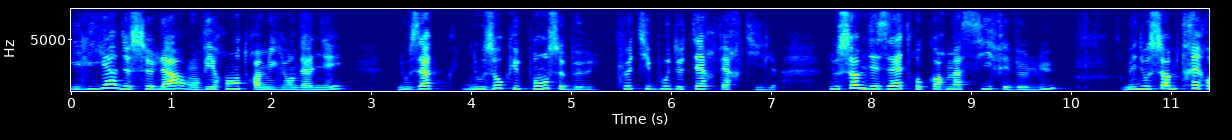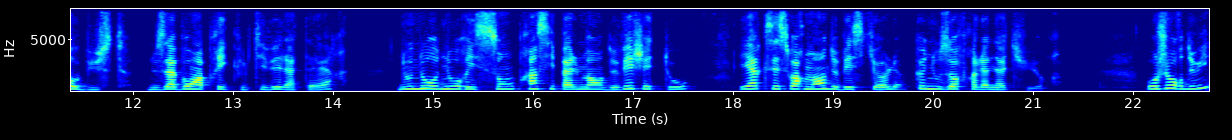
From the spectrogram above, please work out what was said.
Il y a de cela environ trois millions d'années, nous, nous occupons ce petit bout de terre fertile. Nous sommes des êtres au corps massif et velu, mais nous sommes très robustes. Nous avons appris à cultiver la terre. Nous nous nourrissons principalement de végétaux et accessoirement de bestioles que nous offre la nature. Aujourd'hui,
